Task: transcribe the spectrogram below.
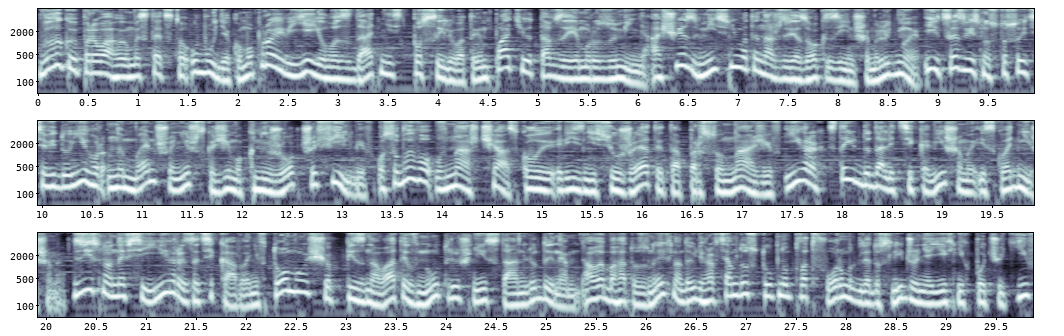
Великою перевагою мистецтва у будь-якому прояві є його здатність посилювати емпатію та взаєморозуміння, а ще зміцнювати наш зв'язок з іншими людьми. І це, звісно, стосується відеоігор не менше, ніж, скажімо, книжок чи фільмів, особливо в наш час, коли різні сюжети та персонажі в іграх стають дедалі цікавішими і складнішими. Звісно, не всі ігри зацікавлені в тому, щоб пізнавати внутрішній стан людини, але багато з них надають гравцям доступну платформу для дослідження їхніх почуттів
